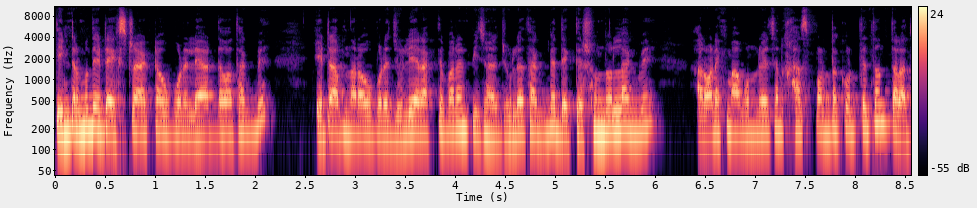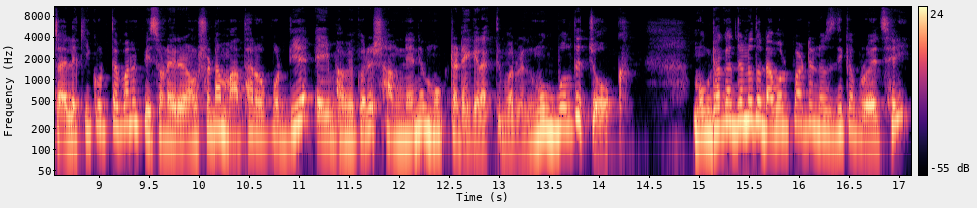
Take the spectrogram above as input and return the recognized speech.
তিনটার মধ্যে এটা এক্সট্রা একটা উপরে লেয়ার দেওয়া থাকবে। এটা আপনারা উপরে ঝুলিয়ে রাখতে পারেন, পিছনে ঝুলে থাকবে, দেখতে সুন্দর লাগবে। আর অনেক মা বোন রয়েছেন, খাস পর্দা করতে চান, তারা চাইলে কি করতে পারেন? পিছনের এই অংশটা মাথার উপর দিয়ে এইভাবে করে সামনে এনে মুখটা ঢেকে রাখতে পারবেন। মুখ বলতে চোখ। মুখ ঢাকার জন্য তো ডাবল পার্টের নজদিকাপ রয়েছেই।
